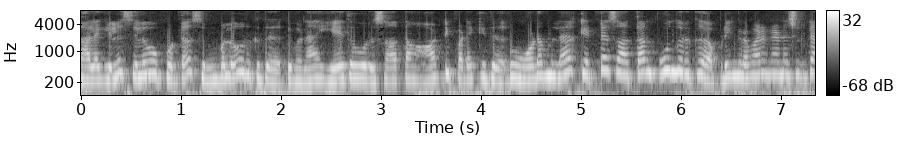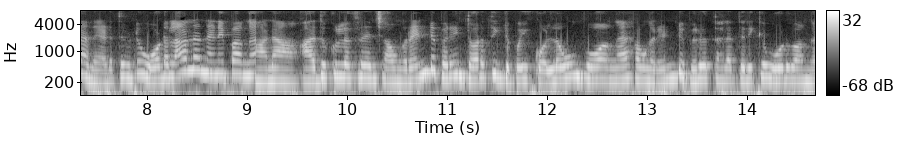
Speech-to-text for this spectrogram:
தலைகீழ சிலுவை போட்ட சிம்பிளும் இருக்குது. இவனை ஏதோ ஒரு சாத்தான் ஆட்டி படைக்குது. உடம்புல கெட்ட சாத்தான் பூந்துருக்கு அப்படிங்கிற மாதிரி நினச்சிக்கிட்டு அந்த இடத்த விட்டு ஓடலாம்னு நினைப்பாங்க. ஆனா அதுக்குள்ள ஃப்ரெஞ்ச் அவங்க ரெண்டு பேரையும் துரத்திக்கிட்டு போய் கொல்லவும் போவாங்க. அவங்க ரெண்டு பேரும் தலை தெறிக்க ஓடுவாங்க.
